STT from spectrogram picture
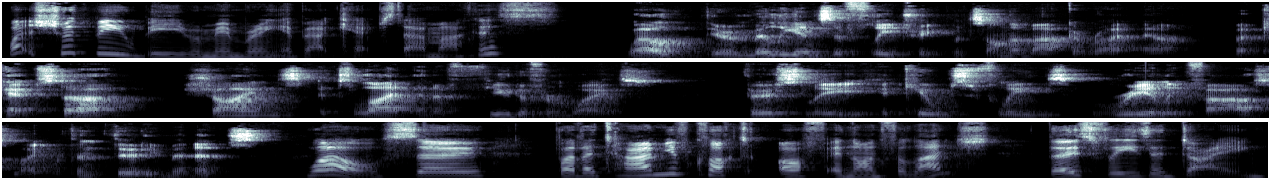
What should we be remembering about Capstar, Marcus? Well, there are millions of flea treatments on the market right now, but Capstar shines its light in a few different ways. Firstly, it kills fleas really fast, like within 30 minutes. Whoa, so by the time you've clocked off and on for lunch, those fleas are dying.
